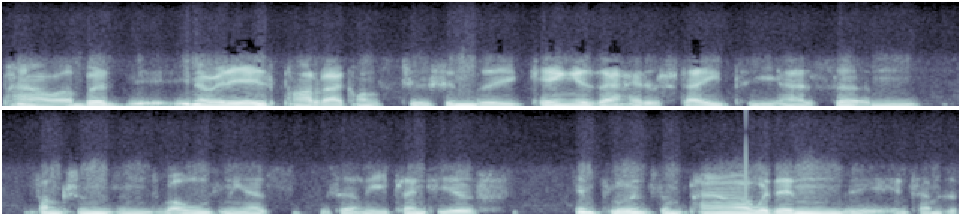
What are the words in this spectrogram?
power. But you know, it is part of our constitution. The king is our head of state. He has certain functions and roles, and he has certainly plenty of influence and power within, in terms of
